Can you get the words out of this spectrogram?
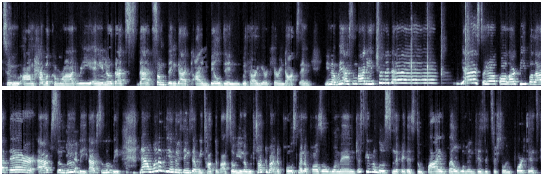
to um, have a camaraderie. And, you know, that's that's something that I'm building with our Your Caring Docs. And, you know, we have somebody in Trinidad Yes, to help all our people out there. Absolutely. Absolutely. Now, one of the other things that we talked about, so, you know, we've talked about the postmenopausal woman, just give a little snippet as to why well woman visits are so important,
